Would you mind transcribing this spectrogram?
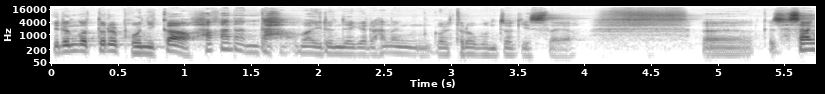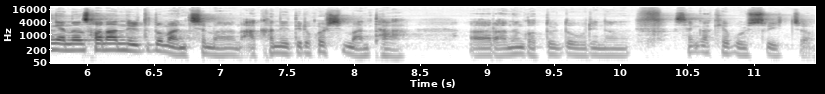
이런 것들을 보니까 화가 난다 막 이런 얘기를 하는 걸 들어본 적이 있어요. 어, 그 세상에는 선한 일들도 많지만 악한 일들이 훨씬 많다라는 것들도 우리는 생각해 볼 수 있죠.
